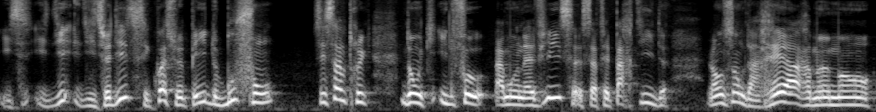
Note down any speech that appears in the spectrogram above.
il, se dit c'est quoi ce pays de bouffons? C'est ça le truc. Donc il faut, à mon avis, ça, fait partie de l'ensemble d'un réarmement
